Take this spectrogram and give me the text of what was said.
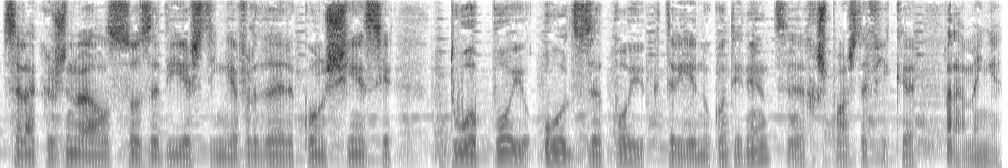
Será que o general Sousa Dias tinha verdadeira consciência do apoio ou desapoio que teria no continente? A resposta fica para amanhã.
